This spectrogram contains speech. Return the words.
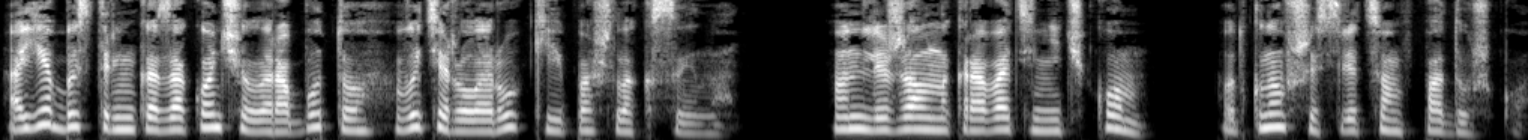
А я быстренько закончила работу, вытерла руки и пошла к сыну. Он лежал на кровати ничком, уткнувшись лицом в подушку.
